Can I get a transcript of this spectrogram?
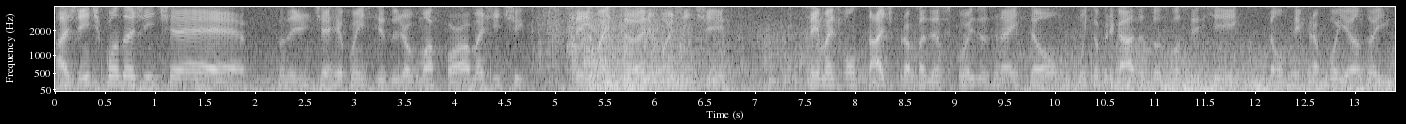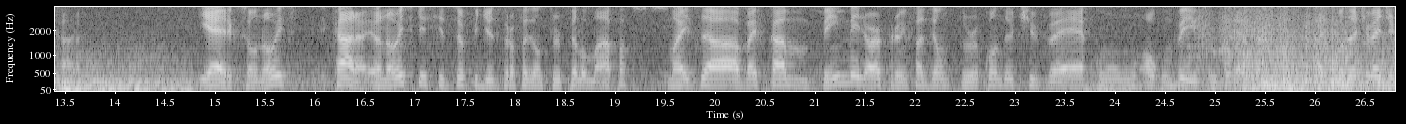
A gente, quando a gente é... Quando a gente é reconhecido de alguma forma, a gente tem mais ânimo, a gente tem mais vontade para fazer as coisas, né? Então, muito obrigado a todos vocês que estão sempre apoiando aí, cara. E Erickson, não es... cara, eu não esqueci do seu pedido para fazer um tour pelo mapa, mas uh, vai ficar bem melhor para mim fazer um tour quando eu tiver com algum veículo, beleza? Mas quando eu tiver de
